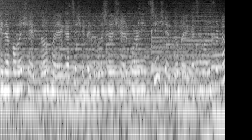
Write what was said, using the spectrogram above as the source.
এই দেখো আমার সেদ্ধ হয়ে গেছে, সেটাই তোমাদের সাথে শেয়ার করে নিচ্ছি, সেদ্ধ হয়ে গেছে মাংসটা।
